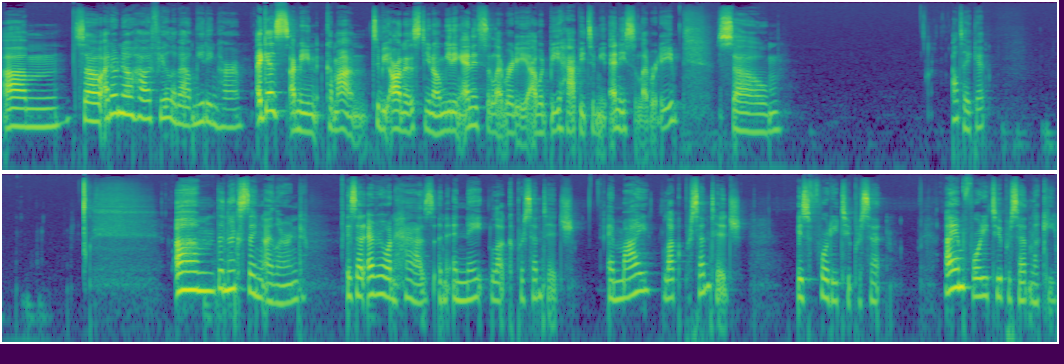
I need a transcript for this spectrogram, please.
Um, so I don't know how I feel about meeting her. I guess I mean, come on, to be honest, you know, meeting any celebrity, I would be happy to meet any celebrity. So I'll take it. Um, the next thing I learned is that everyone has an innate luck percentage, and my luck percentage is 42%. I am 42% lucky,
